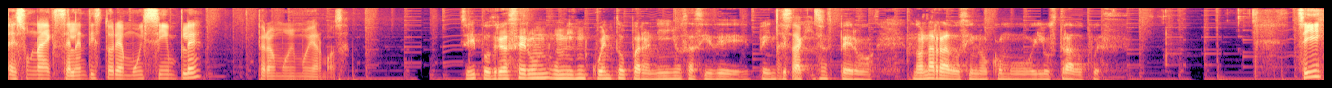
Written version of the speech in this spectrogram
es una excelente historia, muy simple, pero muy, muy hermosa. Sí, podría ser un, cuento para niños así de 20 páginas, pero no narrado, sino como ilustrado, pues. Sí,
